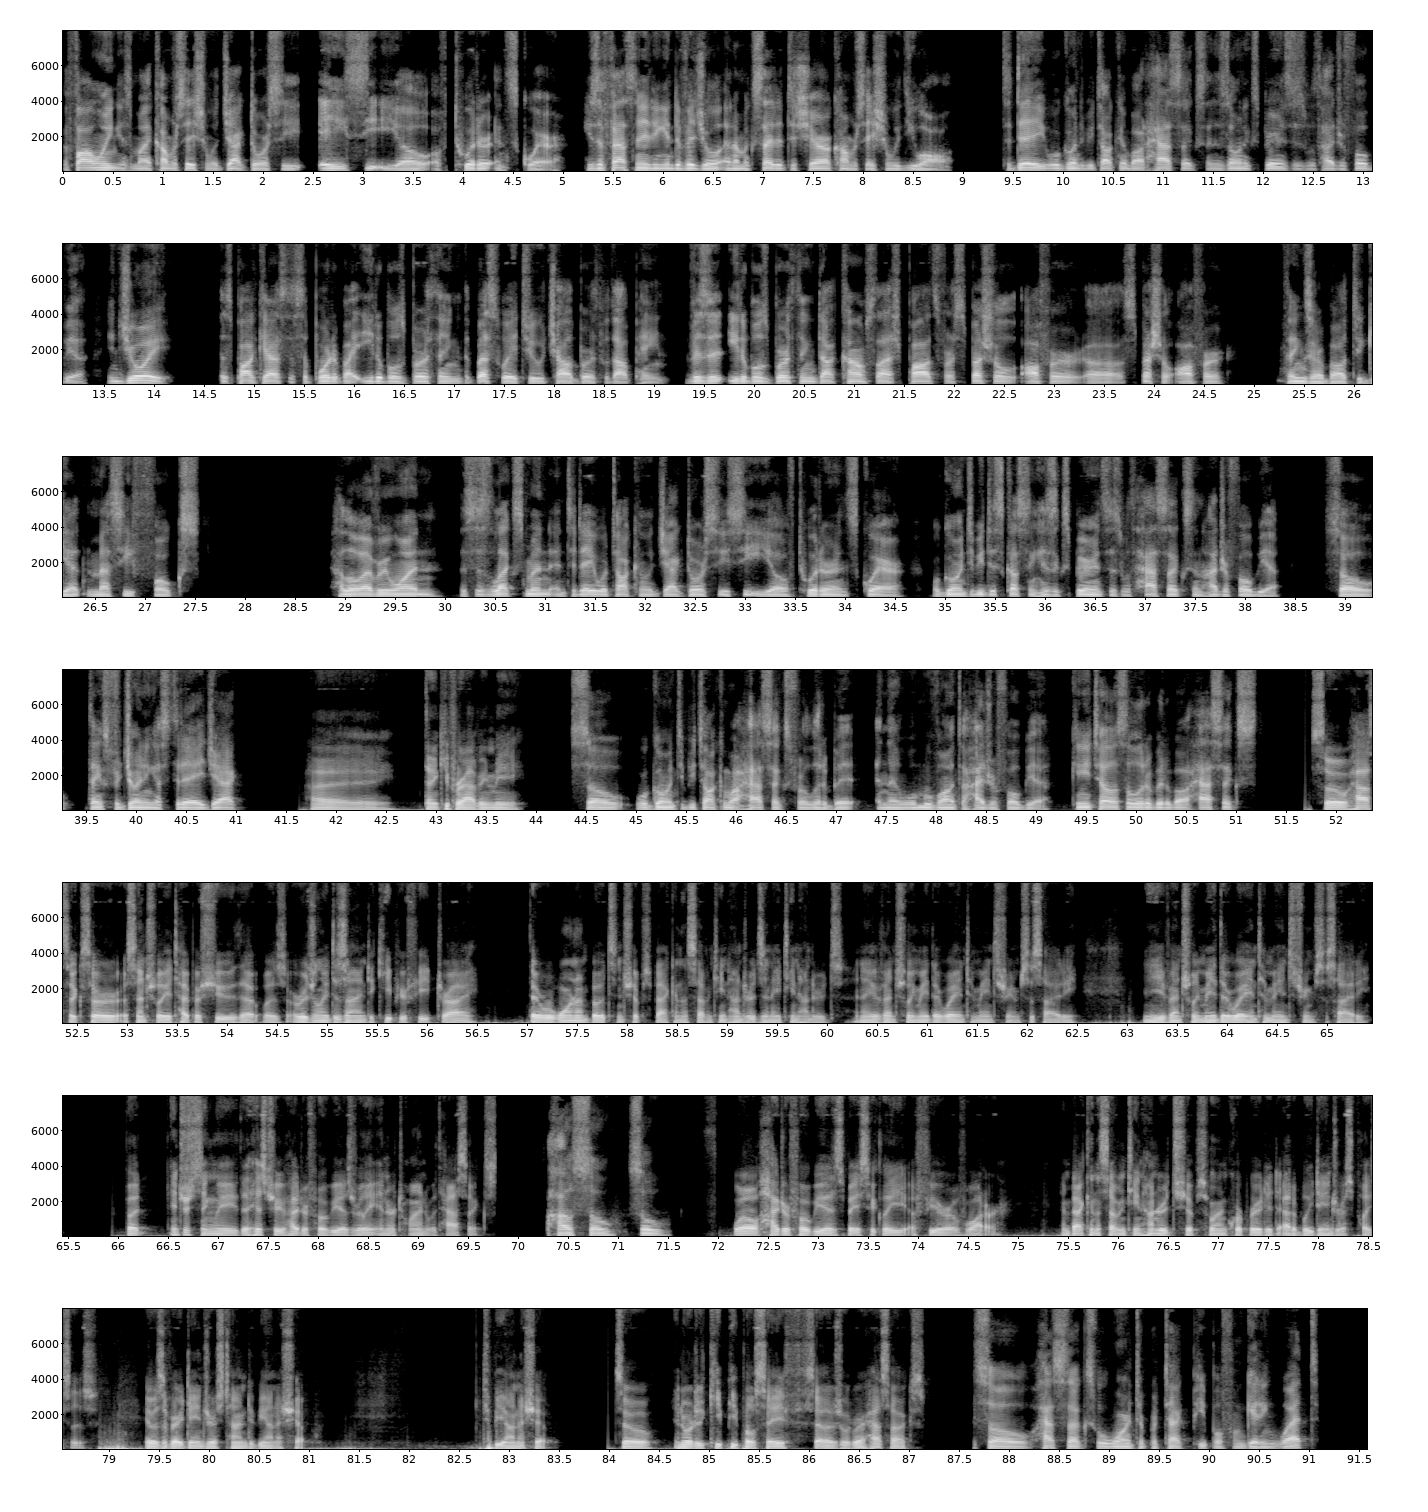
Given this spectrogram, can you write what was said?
The following is my conversation with Jack Dorsey, a CEO of Twitter and Square. He's a fascinating individual, and I'm excited to share our conversation with you all. Today, we're going to be talking about Hassocks and his own experiences with hydrophobia. Enjoy! This podcast is supported by Eatables Birthing, the best way to childbirth without pain. Visit eatablesbirthing.com slash pods for a special offer, uh, special offer. Things are about to get messy, folks. Hello, everyone. This is Lexman, and today we're talking with Jack Dorsey, CEO of Twitter and Square. We're going to be discussing his experiences with Hassocks and hydrophobia. So, thanks for joining us today, Jack. Hi. Thank you for having me. So, we're going to be talking about Hassocks for a little bit, and then we'll move on to hydrophobia. Can you tell us a little bit about Hassocks? So, Hassocks are essentially a type of shoe that was originally designed to keep your feet dry they were worn on boats and ships back in the 1700s and 1800s, and they eventually made their way into mainstream society. They eventually made their way into mainstream society. But interestingly, the history of hydrophobia is really intertwined with hassocks. How so? So, well, hydrophobia is basically a fear of water. And back in the 1700s, ships were incorporated edibly dangerous places. It was a very dangerous time to be on a ship. To be on a ship. So in order to keep people safe, sailors would wear hassocks. So hassocks were worn to protect people from getting wet?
